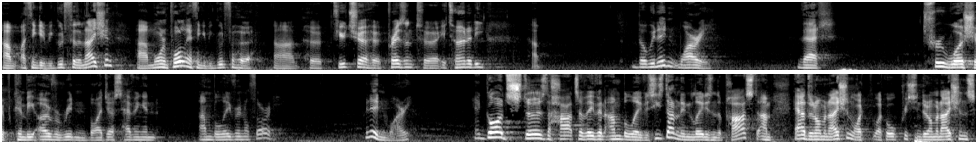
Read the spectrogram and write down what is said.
Um, I think it'd be good for the nation. Uh, more importantly, I think it'd be good for her, uh, her future, her present, her eternity. But we needn't worry that true worship can be overridden by just having an unbeliever in authority. We needn't worry. God stirs the hearts of even unbelievers. He's done it in leaders in the past. Um, our denomination, like, like all Christian denominations,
